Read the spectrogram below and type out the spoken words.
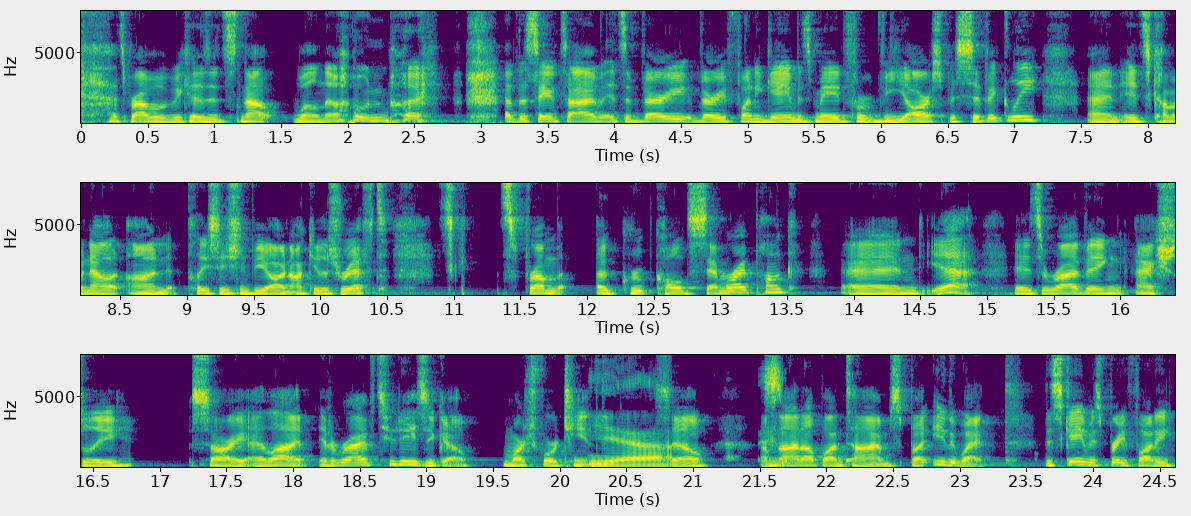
that's probably because it's not well known, but at the same time, it's a very, very funny game. It's made for VR specifically, and it's coming out on PlayStation VR and Oculus Rift. It's, it's from a group called Samurai Punk, and yeah, it's arriving actually. Sorry, I lied. It arrived two days ago, March 14th. yeah. So I'm not up on times, but either way, this game is pretty funny.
